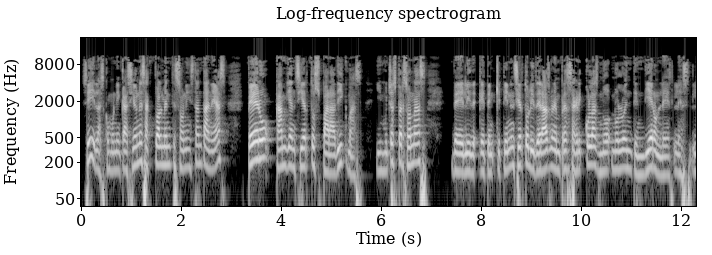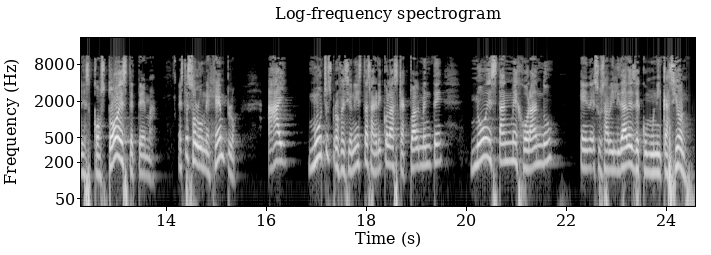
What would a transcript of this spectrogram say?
Sí, las comunicaciones actualmente son instantáneas, pero cambian ciertos paradigmas y muchas personas de, que, tienen cierto liderazgo en empresas agrícolas no, no lo entendieron, les, les, les costó este tema. Este es solo un ejemplo. Hay muchos profesionistas agrícolas que actualmente no están mejorando en sus habilidades de comunicación.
